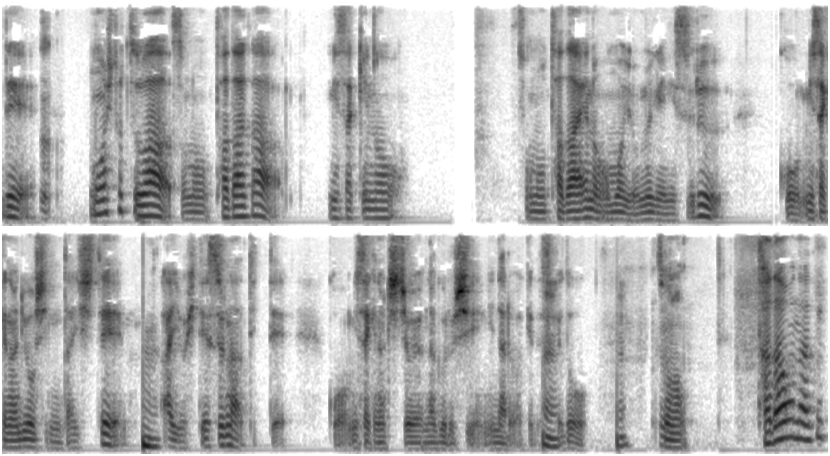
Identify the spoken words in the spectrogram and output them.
でうん、もう一つは、その、多田が、美咲の、その多田への思いを無限にする、こう、美咲の両親に対してうん、愛を否定するなって言って、こう、美咲の父親を殴るシーンになるわけですけどうん。うん、その、多田を殴っ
